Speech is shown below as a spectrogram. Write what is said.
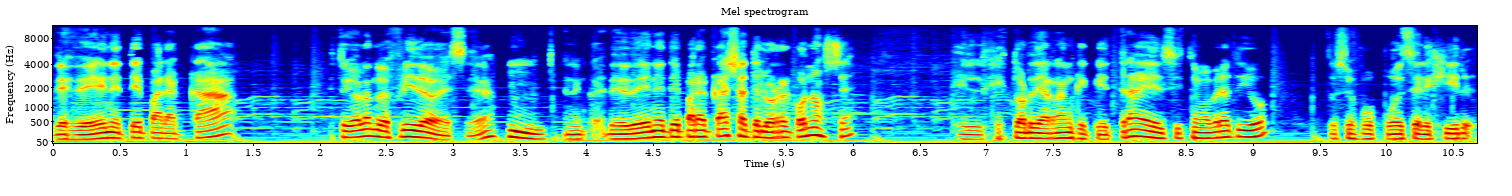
desde NT para acá, estoy hablando de FreeDOS, ¿eh? Mm. desde NT para acá ya te lo reconoce el gestor de arranque que trae el sistema operativo entonces vos podés elegir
